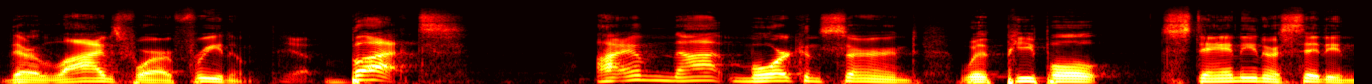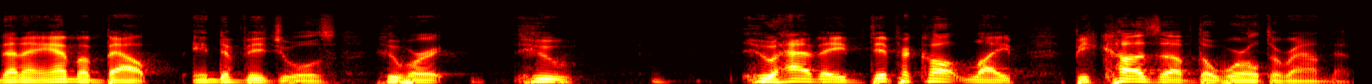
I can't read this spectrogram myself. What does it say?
their lives for our freedom. Yep. But I am not more concerned with people standing or sitting than I am about individuals who are who who have a difficult life because of the world around them.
